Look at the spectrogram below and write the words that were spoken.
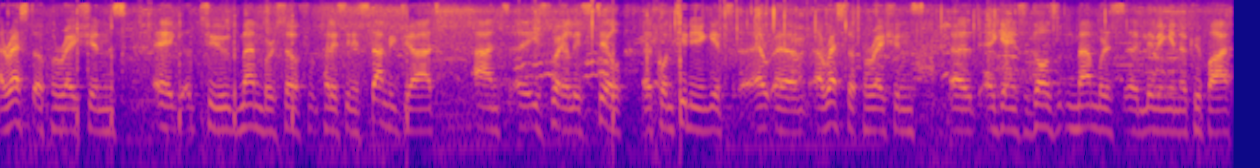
arrest operations uh, to members of Palestinian Islamic Jihad and Israel is still uh, continuing its uh, arrest operations against those members living in occupied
